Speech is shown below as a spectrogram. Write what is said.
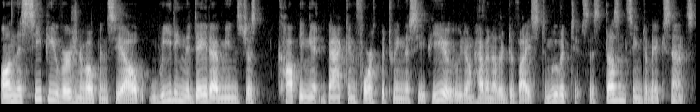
On the CPU version of OpenCL, reading the data means just copying it back and forth between the CPU. We don't have another device to move it to, so this doesn't seem to make sense.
